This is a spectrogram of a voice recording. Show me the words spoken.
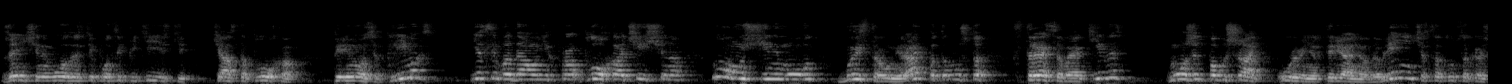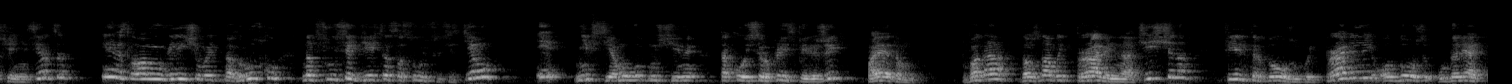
Женщины в возрасте после 50 часто плохо переносят климакс, если вода у них плохо очищена. Ну а мужчины могут быстро умирать, потому что стрессовая активность может повышать уровень артериального давления, частоту сокращения сердца. Иными словами, увеличивает нагрузку на всю сердечно-сосудистую систему. И не все могут мужчины такой сюрприз пережить. Поэтому вода должна быть правильно очищена. Фильтр должен быть правильный. Он должен удалять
